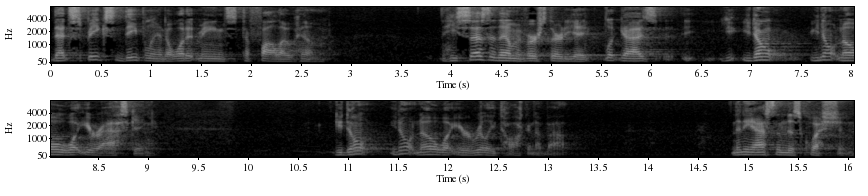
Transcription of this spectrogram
that speaks deeply into what it means to follow him. He says to them in verse 38 Look, guys, you, you, don't, you don't know what you're asking. You don't, you don't know what you're really talking about. And then he asked them this question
